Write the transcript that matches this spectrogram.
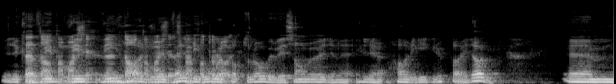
Men det er datamaskin, vi, vi, vi har veldig gode patologer vi samarbeider med, eller har i gruppa i dag. Um,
